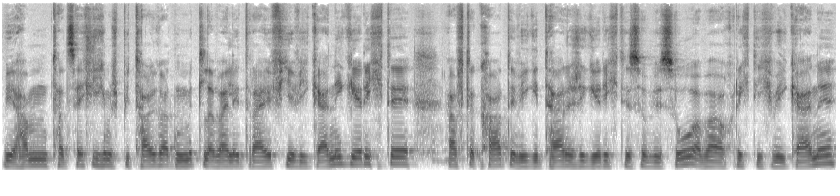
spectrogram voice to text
wir haben tatsächlich im Spitalgarten mittlerweile drei, vier vegane Gerichte auf der Karte, vegetarische Gerichte sowieso, aber auch richtig vegane.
